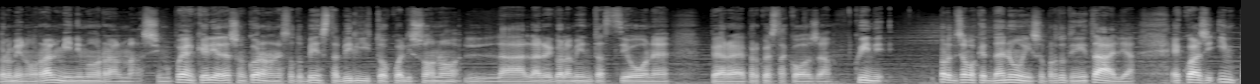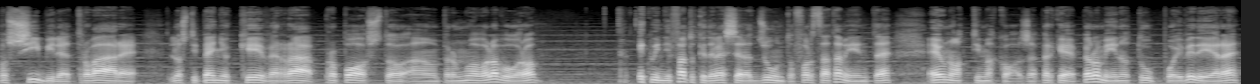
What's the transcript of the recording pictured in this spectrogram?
perlomeno un RAL minimo e un RAL massimo. Poi anche lì adesso ancora non è stato ben stabilito quali sono la, la regolamentazione per, per, questa cosa. Quindi però diciamo che da noi, soprattutto in Italia, è quasi impossibile trovare lo stipendio che verrà proposto uh, per un nuovo lavoro. E quindi il fatto che deve essere aggiunto forzatamente è un'ottima cosa perché perlomeno tu puoi vedere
